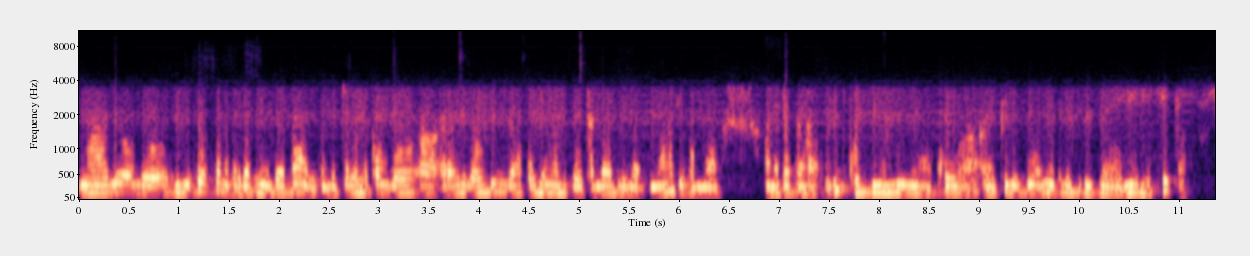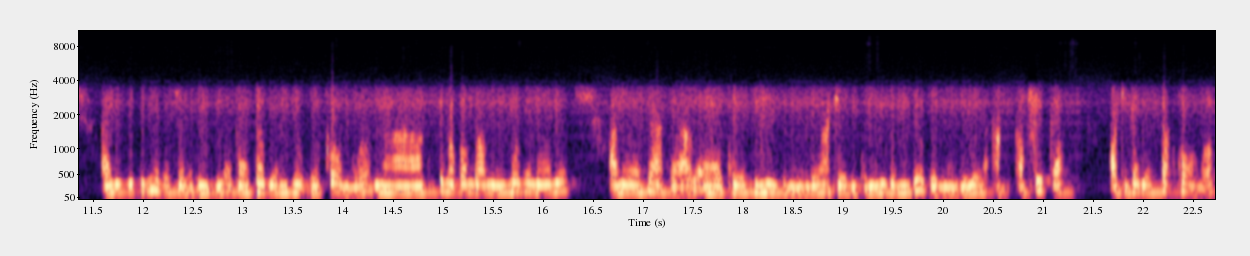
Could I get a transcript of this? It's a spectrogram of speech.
na leo ndo limekuwa sana katika vyombo vya habari kwamba suala la Kongo, Raila Odinga hapo jana alipotangaza lazima yake kwamba anataka kusimamia kuwa kilikuwania kile kiti cha Umoja wa Afrika alijitimiza suala hili, akataja mzozo wa Kongo na kusema kwamba miongoni mwa yale anayotaka kuyatimiza. Malengo yake ni kumaliza mizozo inaendelea Afrika, akitaja saa Kongo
